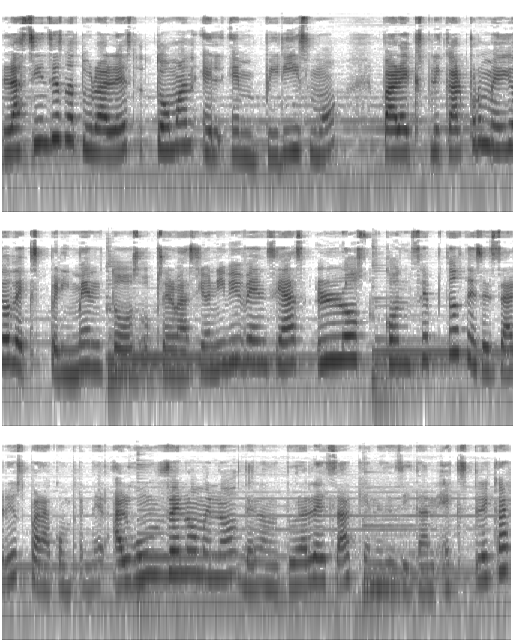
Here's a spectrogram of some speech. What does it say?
las ciencias naturales toman el empirismo para explicar por medio de experimentos, observación y vivencias los conceptos necesarios para comprender algún fenómeno de la naturaleza que necesitan explicar.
